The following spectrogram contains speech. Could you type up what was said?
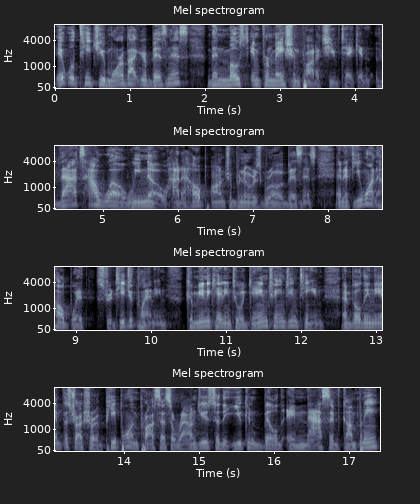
it will teach you more about your business than most information products you've taken. That's how well we know how to help entrepreneurs grow a business. And if you want help with strategic planning, communicating to a game changing team, and building the infrastructure of people and process around you so that you can build massive company,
